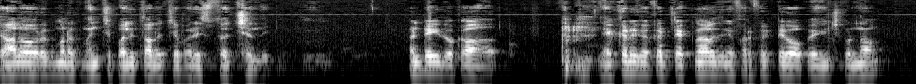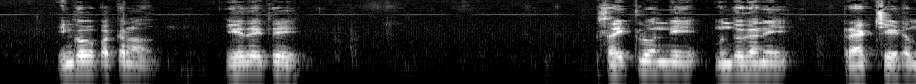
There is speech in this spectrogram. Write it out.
చాలా వరకు మనకు మంచి ఫలితాలు వచ్చే పరిస్థితి వచ్చింది. అంటే ఇది ఒక ఎక్కడికక్కడ టెక్నాలజీని పర్ఫెక్ట్గా ఉపయోగించుకున్నాం. ఇంకొక పక్కన ఏదైతే సైక్లోన్ని ముందుగానే ట్రాక్ చేయడం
